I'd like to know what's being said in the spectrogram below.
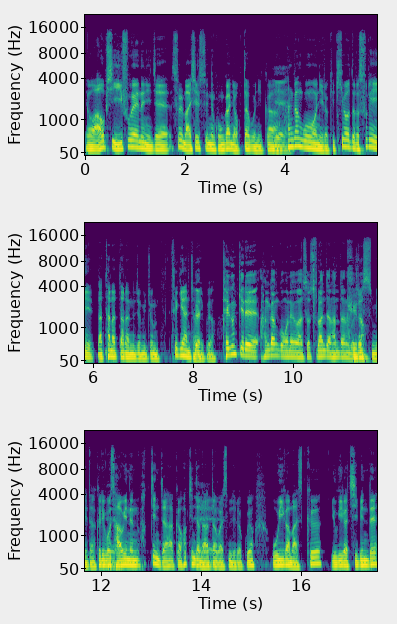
9시 이후에는 이제 술 마실 수 있는 공간이 없다 보니까 예. 한강공원이 이렇게 키워드로 술이 나타났다라는 점이 좀 특이한 점이고요. 퇴근길에 한강공원에 가서 술 한잔 한다는 거죠. 그렇습니다. 그리고 예. 4위는 확진자, 아까 확진자 예. 나왔다고 말씀드렸고요. 5위가 마스크, 6위가 집인데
